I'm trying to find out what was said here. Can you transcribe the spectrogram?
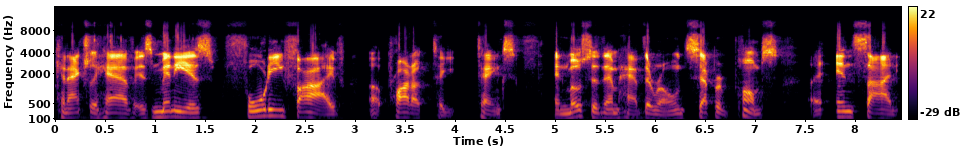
can actually have as many as 45 uh, product tanks, and most of them have their own separate pumps uh, inside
